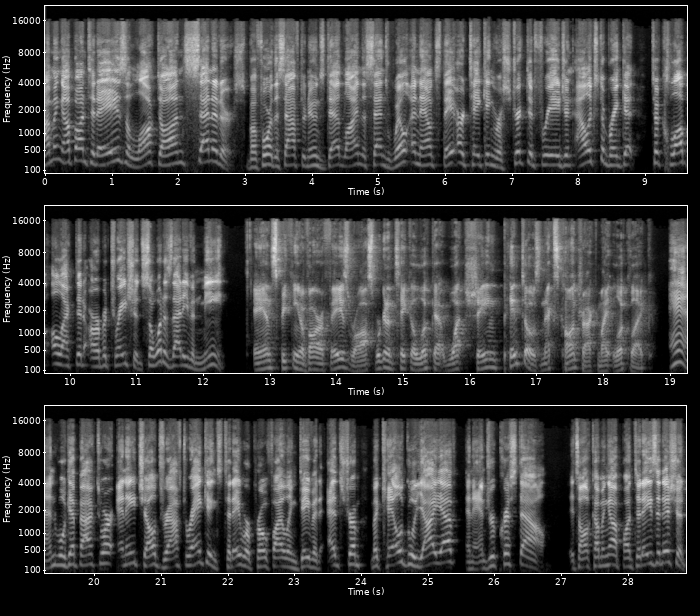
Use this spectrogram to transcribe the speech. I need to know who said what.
Speaker 1: Coming up on today's Locked On Senators. Before this afternoon's deadline, the Sens will announce they are taking restricted free agent Alex DeBrincat to club elected arbitration. So, what does that even mean?
Speaker 2: And speaking of RFAs, Ross, we're going to take a look at what Shane Pinto's next contract might look like.
Speaker 1: And we'll get back to our NHL draft rankings. Today, we're profiling David Edstrom, Mikhail Gulyayev, and Andrew Cristall. It's all coming up on today's edition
